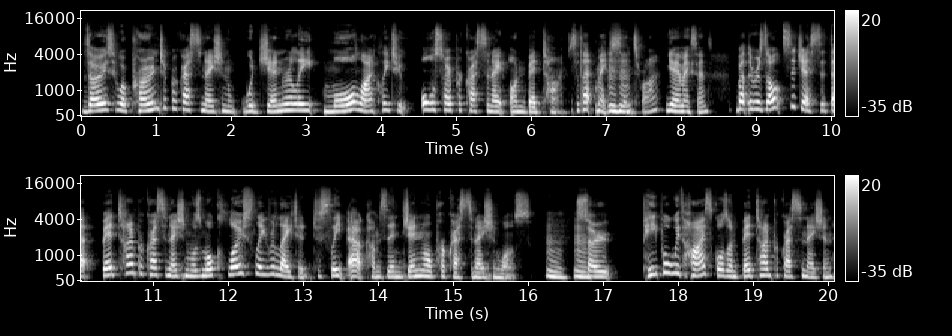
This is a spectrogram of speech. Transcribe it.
Those who are prone to procrastination were generally more likely to also procrastinate on bedtime. So, that makes mm-hmm. sense, right? yeah, it makes sense. But the results suggested that bedtime procrastination was more closely related to sleep outcomes than general procrastination was. Mm, mm. So, people with high scores on bedtime procrastination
